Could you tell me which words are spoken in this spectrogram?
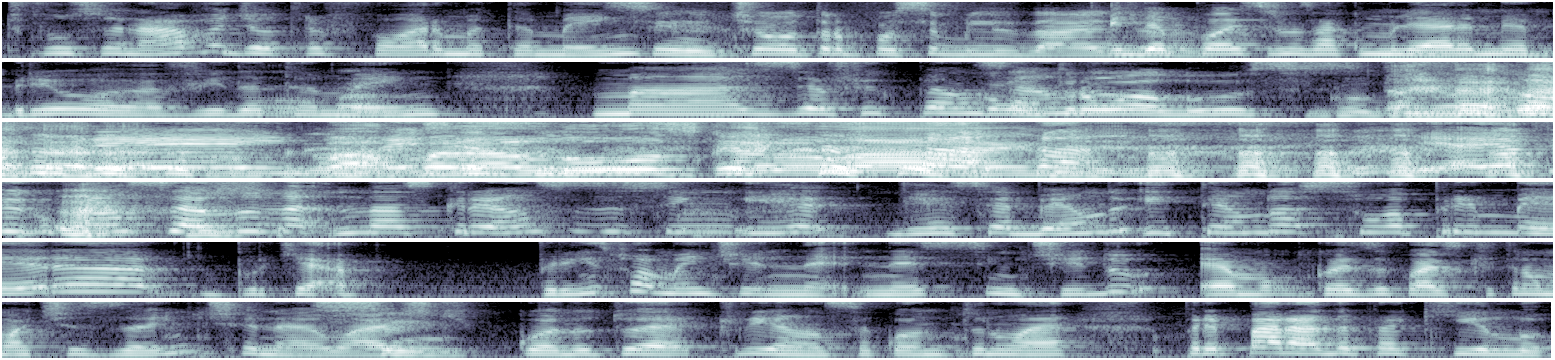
funcionava de outra forma também. Sim, tinha outra possibilidade. E depois transar com mulher me abriu a vida Opa. também. Mas eu fico pensando. Encontrou a luz. Encontrei, Vá encontrei para a luz, Caroline! E aí eu fico pensando na- nas crianças, assim, re- recebendo e tendo a sua primeira. Porque a- principalmente ne- nesse sentido, é uma coisa quase que traumatizante, né? Eu acho Sim. que quando tu é criança, quando tu não é preparada pra aquilo.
